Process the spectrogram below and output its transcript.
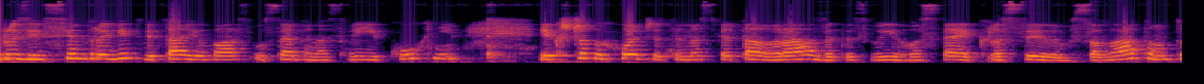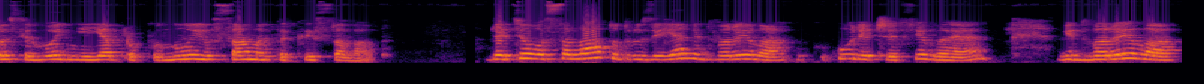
Друзі, всім привіт! Вітаю вас у себе на своїй кухні. Якщо ви хочете на свята вразити своїх гостей красивим салатом, то сьогодні я пропоную саме такий салат. Для цього салату, друзі, я відварила куряче філе, відварила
